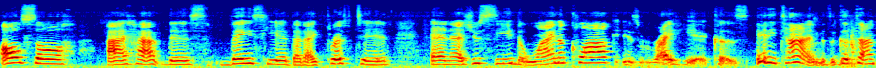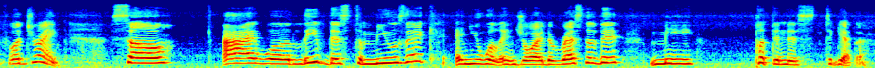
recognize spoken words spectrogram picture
Also I have this vase here that I thrifted and as you see the wine o'clock is right here because anytime is a good time for a drink. So I will leave this to music and you will enjoy the rest of it, me putting this together.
